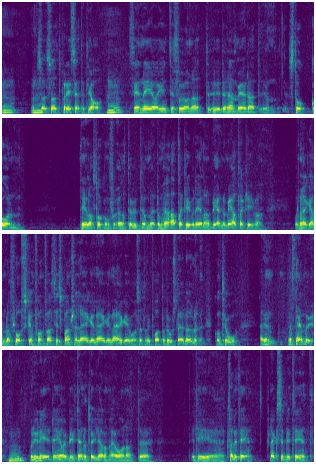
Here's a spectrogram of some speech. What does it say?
Mm. Mm. Så, så, att på det sättet ja. Mm. Sen är jag ju inte förvånad att det här med att um, Stockholm, delar av Stockholm, att de, de här attraktiva delarna blir ännu mer attraktiva. Och den här gamla flosken från fastighetsbranschen, läge, läge, läge oavsett om vi pratar bostäder eller kontor. Ja, den, den stämmer ju. Mm. Och det, det, det har ju blivit ännu tydligare de här åren att uh, det är kvalitet, flexibilitet,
